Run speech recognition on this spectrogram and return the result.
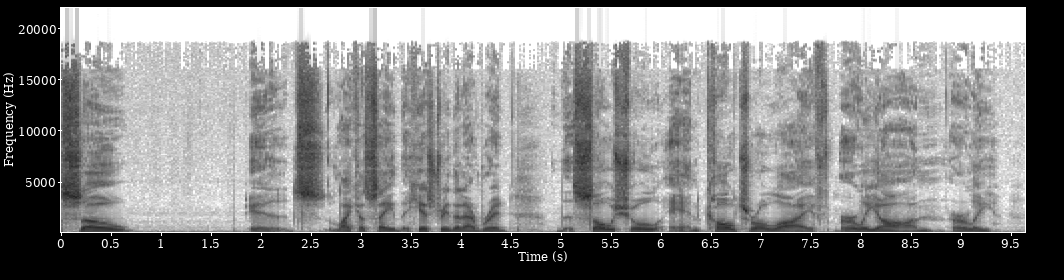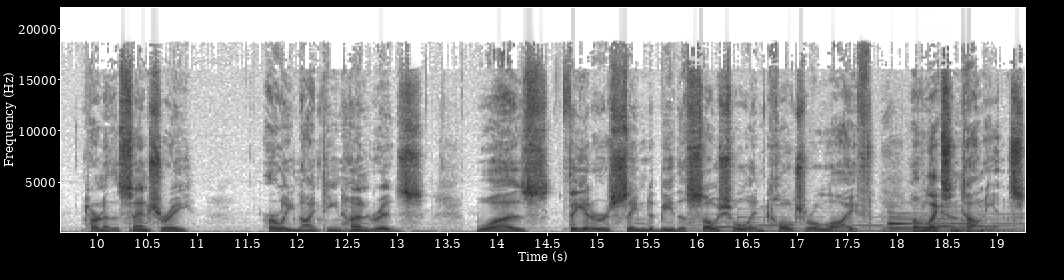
so it's like I say, the history that I've read, the social and cultural life mm-hmm. early on, early turn of the century, early 1900s, mm-hmm. was theaters seemed to be the social and cultural life of Lexingtonians.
